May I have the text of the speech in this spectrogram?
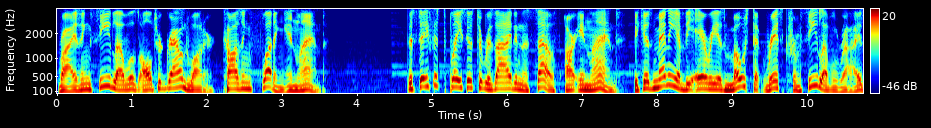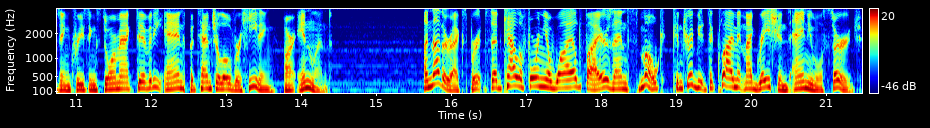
Rising sea levels alter groundwater, causing flooding inland. The safest places to reside in the south are inland, because many of the areas most at risk from sea level rise, increasing storm activity, and potential overheating are inland. Another expert said California wildfires and smoke contribute to climate migration's annual surge.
